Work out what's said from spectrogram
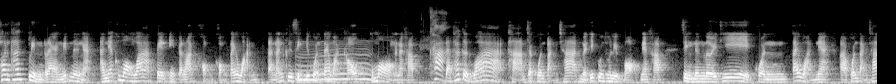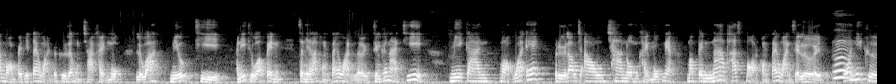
ค่อนข้างกลิ่นแรงนิดนึงอะ อันเนี้ยเขามองว่าเป็นเอกลักษณ์ของของไต้หวัน แต่นั่นคือสิ่งที่คนไต้หวันเขาเขามองนะครับค่ะแต่ถ้าเกิดว่าถามจากคนต่างชาติเหมือนที่คุณโทลิปบอกเนี่ยครับ สิ่งหนึ่งเลยที่คนไต้หวันเนี่ยอ่าคนต่างชาติมองไปที่ไต้หวันก็คือเรื่องของชาไข่มุก หรือว่ามิลค์ที อันนี้ถือว่าเป็นสัญลักษณ์ของไต้หวันเลย ถึงขนาดที่ มีการบอกว่าเอ๊ะ หรือเราจะเอาชานมไข่มุกเนี่ยมาเป็นหน้าพาสปอร์ตของไต้หวันเสียเลยอืมเพราะว่านี่คือ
